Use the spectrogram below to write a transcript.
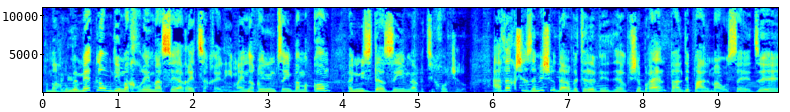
כלומר, אנחנו באמת לא עומדים מאחורי מעשי הרצח האלה. אם היינו נמצאים במקום, היינו מזדעזעים לרציחות שלו. אבל כשזה משודר בטלוויזיה, כשבריאן פלדה פלמה עושה את זה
